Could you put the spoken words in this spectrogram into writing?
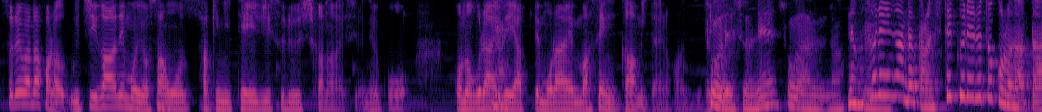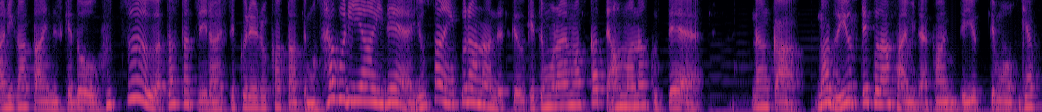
それはだから内側でも予算を先に提示するしかないですよね。こう、このぐらいでやってもらえませんかみたいな感じで。そうですよね。そうなるな。なんかそれがだからしてくれるところだったらありがたいんですけど、普通私たち依頼してくれる方ってもう探り合いで予算いくらなんですけど受けてもらえますかってあんまなくて、なんかまず言ってくださいみたいな感じで言っても逆、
